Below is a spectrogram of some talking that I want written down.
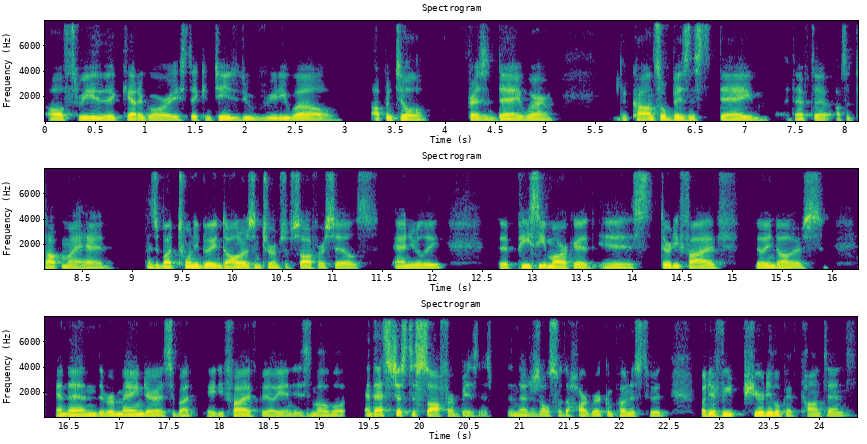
All three of the categories they continue to do really well up until present day where the console business today i have to off the top of my head is about 20 billion dollars in terms of software sales annually. The pc market is 35 billion dollars and then the remainder is about 85 billion is mobile. And that's just the software business and there's also the hardware components to it. But if we purely look at content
